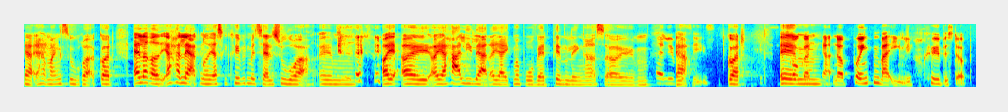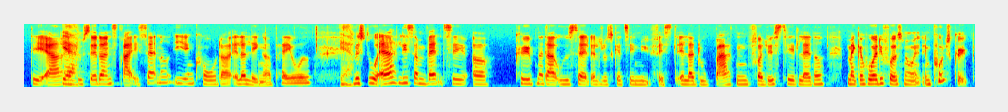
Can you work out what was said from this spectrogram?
Ja, jeg har mange sugerør. Godt. Allerede, jeg har lært noget. Jeg skal købe et metalsugerør. Øhm, og, jeg, og, og jeg har lige lært, at jeg ikke må bruge vatpinde længere. Så, øhm, ja, lige præcis. Ja. Godt. Øhm, godt ja. Nå, pointen var egentlig købestop. Det er, ja. at du sætter en streg i sandet i en kortere eller længere periode. Ja. Hvis du er ligesom vant til at købe, når der er udsalg, eller du skal til en ny fest, eller du bare den får lyst til et eller andet. Man kan hurtigt få sådan nogle impulskøb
